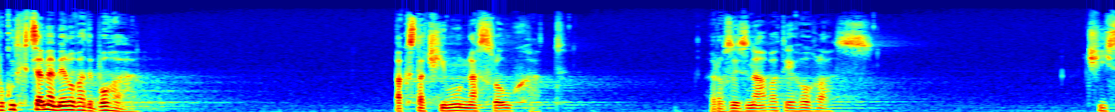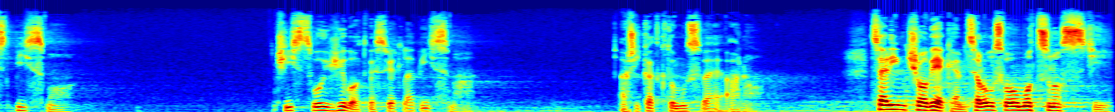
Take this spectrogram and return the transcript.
pokud chceme milovat Boha, pak stačí mu naslouchat, rozeznávat jeho hlas, číst písmo, číst svůj život ve světle písma a říkat k tomu své ano. Celým člověkem, celou svou mocností,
